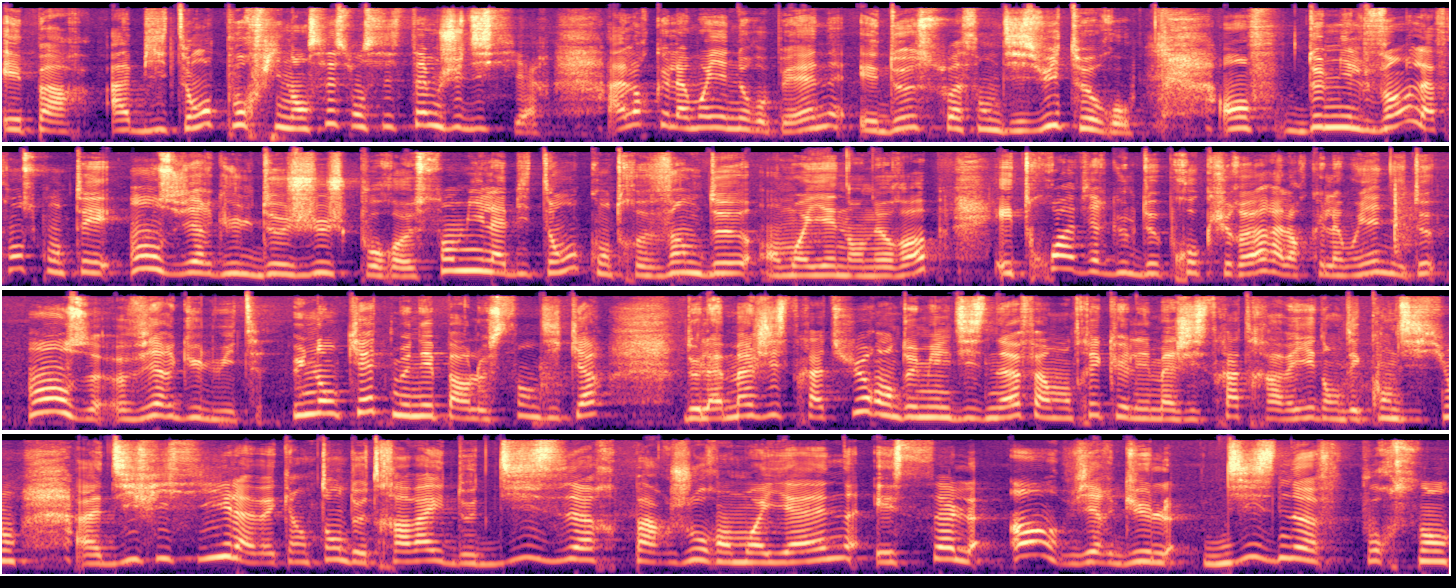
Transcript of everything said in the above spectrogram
et par habitant pour financer son système judiciaire, alors que la moyenne européenne est de 78 euros. En 2020, la France comptait 11,2 juges pour 100 000 habitants contre 22 en moyenne en Europe et 3,2 procureurs alors que la moyenne est de 11,8. Une enquête menée par le syndicat de la magistrature en 2019 a montré que les magistrats travaillaient dans des conditions euh, difficiles, avec un temps de travail de 10 heures par jour en moyenne, et seul 1,19%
